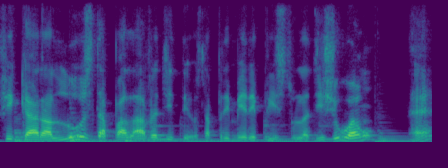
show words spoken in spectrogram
ficar à luz da palavra de Deus. Na primeira epístola de João, né?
